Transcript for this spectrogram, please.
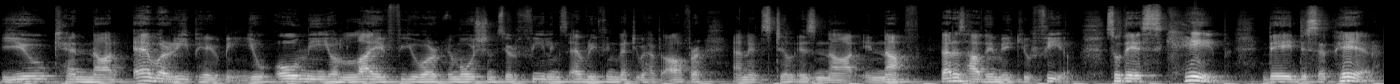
you cannot ever repay me. You owe me your life, your emotions, your feelings, everything that you have to offer, and it still is not enough. That is how they make you feel. So they escape, they disappear.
